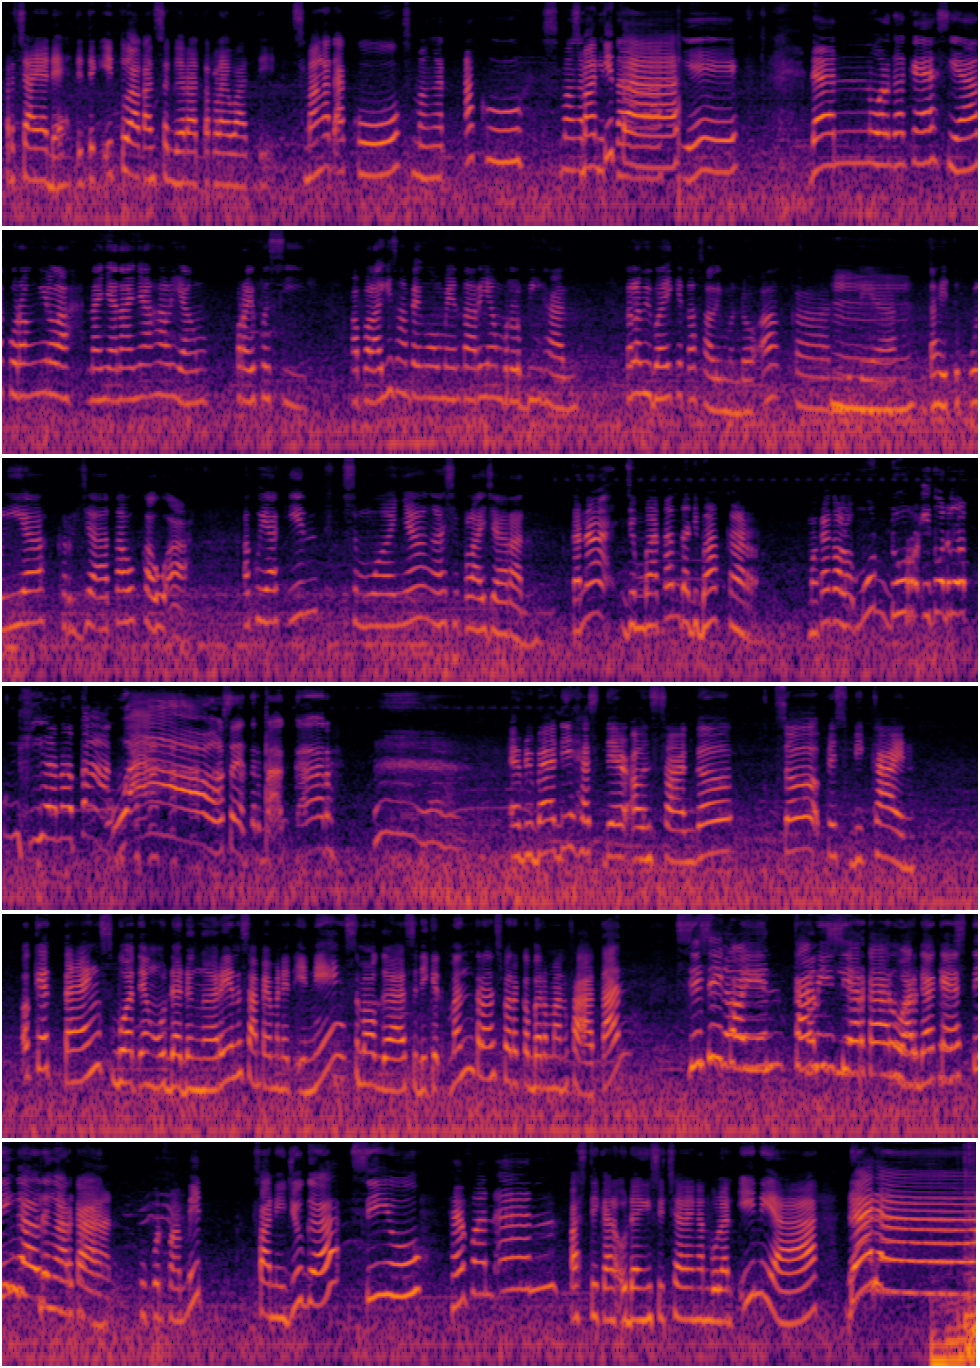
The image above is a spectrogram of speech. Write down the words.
Percaya deh, titik itu akan segera terlewati. Semangat aku. semangat aku semangat, Semangat kita, kita. Yeay. dan warga cash ya kurangilah nanya-nanya hal yang privacy apalagi sampai ngomentari yang berlebihan kan lebih baik kita saling mendoakan gitu ya Hmm. entah itu kuliah kerja atau KUA aku yakin semuanya ngasih pelajaran karena jembatan udah dibakar makanya kalau mundur itu adalah pengkhianatan Wow, saya terbakar. Everybody has their own struggle, so please be kind. Oke, thanks buat yang udah dengerin sampai menit ini. Semoga sedikit mentransfer kebermanfaatan. Sisi koin, kami siarkan warga Kes tinggal dengarkan. Puput pamit Fanny juga, see you. have fun and Pastikan udah ngisi celengan bulan ini ya. Dadah!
